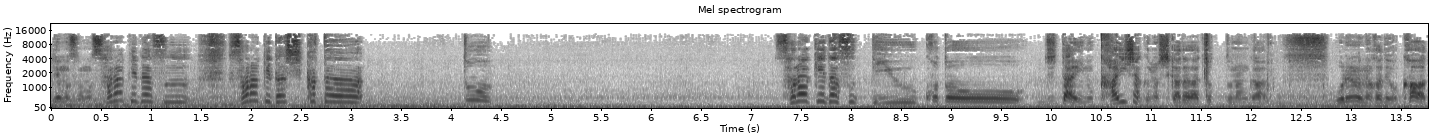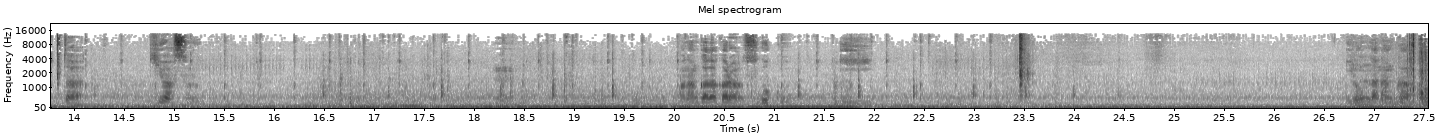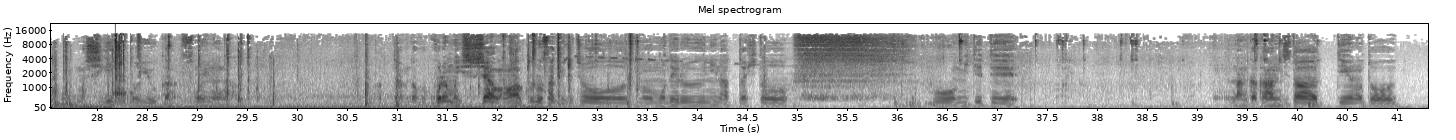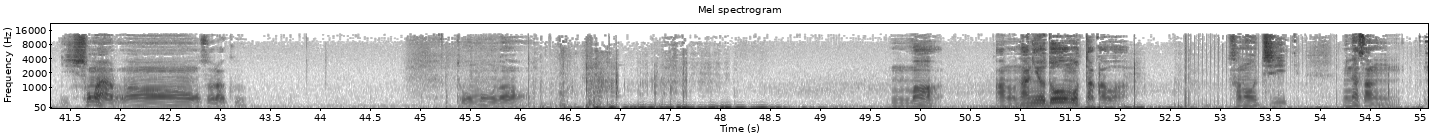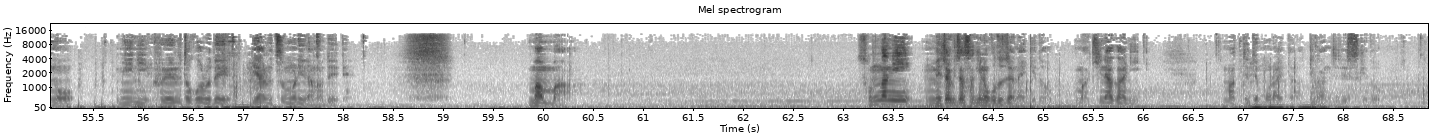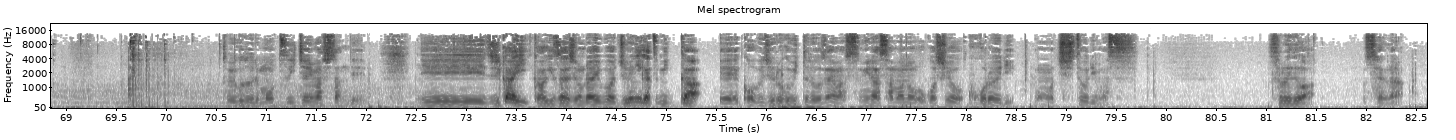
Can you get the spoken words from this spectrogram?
でもそのさらけ出すさらけ出し方とさらけ出すっていうこと自体の解釈の仕方がちょっとなんか俺の中では変わった気はするうん。まあなんかだからすごくいいいろんななんか、まあ、刺激というかそういうのがったんだ。からこれも一緒やわな。黒崎部長のモデルになった人を見ててなんか感じたっていうのと一緒なんやろなおそらく。と思うな。まあ、あの、何をどう思ったかは、そのうち、皆さんの身に触れるところでやるつもりなので、まあまあ、そんなにめちゃくちゃ先のことじゃないけど、まあ気長に待っててもらえたらって感じですけど。ということでもう着いちゃいましたんで、えー、次回、川木最初のライブは12月3日、えー、神戸16ビットでございます。皆様のお越しを心よりお待ちしております。それでは、さよなら。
